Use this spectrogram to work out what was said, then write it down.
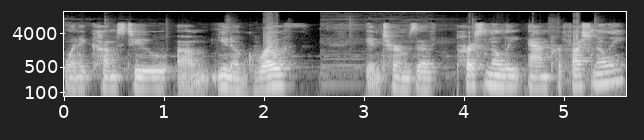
when it comes to, um, you know, growth in terms of personally and professionally.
